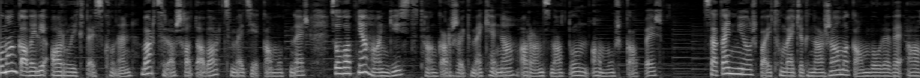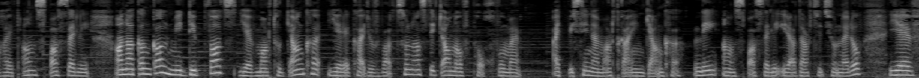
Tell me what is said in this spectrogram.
Ոմանք ավելի առույգ տեսք ունեն՝ բարձր աշխատավարձ, մեծ եկամուտներ, ծովափնյա հանգիստ, թանկարժեք մեքենա, առանձնատուն, ամուր կապեր։ Սակայն մի օր պայթում է ճգնաժամը կամ որևէ աղետ անսպասելի, անակնկալ մի դիպված եւ մարդու կյանքը 360 աստիճանով փոխվում է Այդպիսին է մարդկային կյանքը՝ լի անսպասելի իրադարձություններով եւ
